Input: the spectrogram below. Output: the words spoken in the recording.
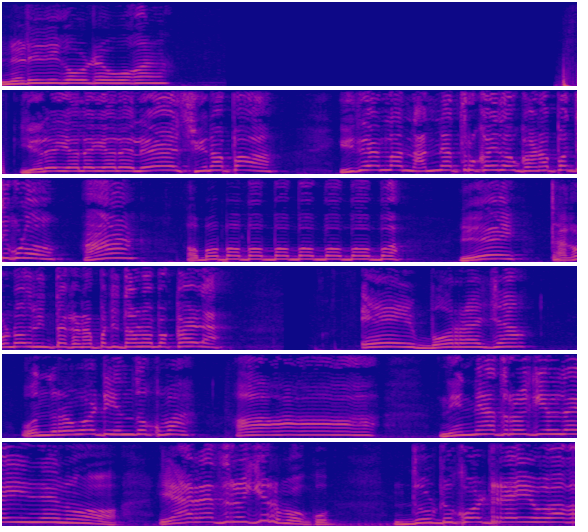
ನಡೀರಿ ಗೌಡ್ರೆ ಹೋಗೋಣ. ಎಲೆ ಎಲೆ ಎಲೆ ಲೇ ಸೀನಪ್ಪ. ಇದೆಲ್ಲ ನನ್ನ ಹತ್ರ ಕೈದವ್ ಗಣಪತಿಗಳು? ಹಾ ಅಬ್ಬಬ್ಬಬ್ಬಬ್ಬಬ್ಬಬ್ಬ ಏ ತಗೊಂಡೋದ್ರಿ ಇಂಥ ಗಣಪತಿ ತಗೊಂಡೋಗ್ಬೇಕಳ್ಳ ಏಯ್ ಬೋರಾಜ ಒಂದ್ರ ಒಟ್ಟಿ ಹಿಂದಕ್ಕೆ ಬಾ. ಆ. ನಿನ್ನೆ ಹತ್ರಕ್ಕಿಲ್ಲ ಇನ್ನೇನು? ಯಾರ ಹತ್ರಕ್ಕಿರ್ಬೇಕು ದುಡ್ಡು ಕೊಟ್ರೆ ಇವಾಗ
